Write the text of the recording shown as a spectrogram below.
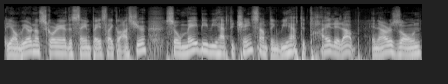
You know we are not scoring at the same pace like last year. So maybe we have to change something. We have to tighten it up in our zone.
